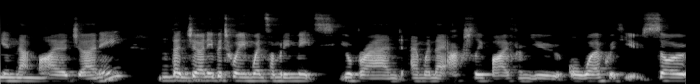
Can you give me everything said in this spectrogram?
in that Mm. buyer journey, Mhm. that journey between when somebody meets your brand and when they actually buy from you or work with you. So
